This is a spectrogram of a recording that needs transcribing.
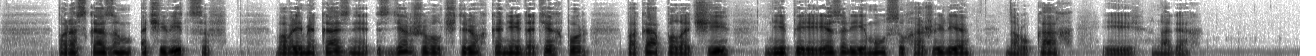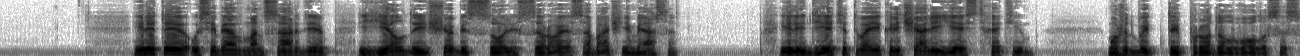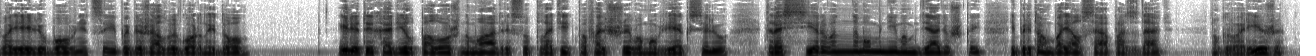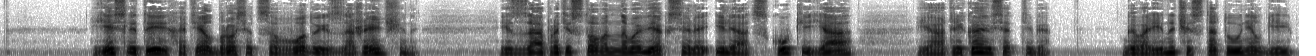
По рассказам очевидцев, во время казни сдерживал четырех коней до тех пор, пока палачи не перерезали ему сухожилия на руках и ногах. Или ты у себя в мансарде ел, да еще без соли, сырое собачье мясо? Или дети твои кричали «есть хотим»? Может быть, ты продал волосы своей любовнице и побежал в игорный дом? Или ты ходил по ложному адресу платить по фальшивому векселю, трассированному мнимым дядюшкой, и притом боялся опоздать? Ну, говори же! Если ты хотел броситься в воду из-за женщины, из-за протестованного векселя или от скуки, я Я отрекаюсь от тебя. Говори на чистоту, не лги.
